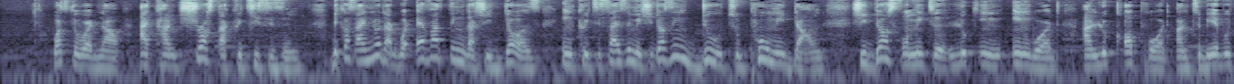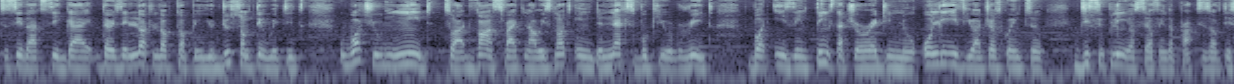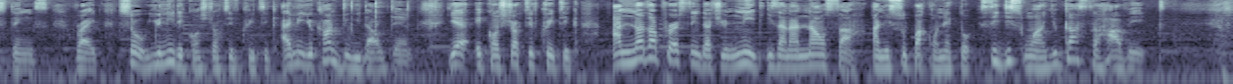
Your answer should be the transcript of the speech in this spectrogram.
what's the word now? I can trust her criticism because I know that whatever thing that she does in criticizing me, she doesn't do to pull me down. She does for me to look in inward and look upward and to be able to see that, see, guy, there is a lot locked up in you. Do something with it. What you need to advance right now is not in the next book you would read, but is in things that you already know. Only if you are just going to discipline yourself in the practice of these things, right? So you need a constructive critic. I mean, you can't do without them. Yeah, a constructive critic Another person that you need is an announcer and a super connector. See, this one, you got to have it.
